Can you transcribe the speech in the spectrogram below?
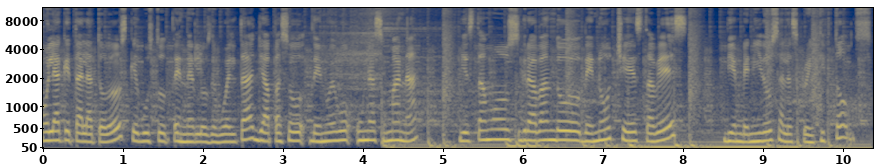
Hola, ¿qué tal a todos? Qué gusto tenerlos de vuelta. Ya pasó de nuevo una semana y estamos grabando de noche esta vez. Bienvenidos a las Creative Talks.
